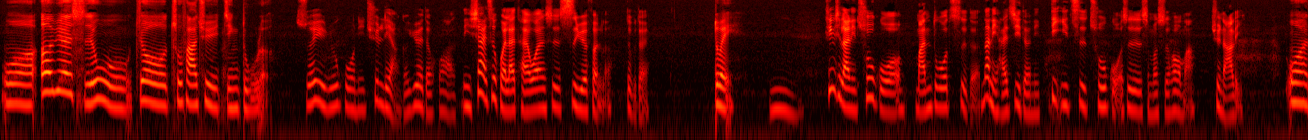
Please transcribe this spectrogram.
我二月十五就出发去京都了。所以如果你去两个月的话，你下一次回来台湾是四月份了，对不对？对。嗯，听起来你出国蛮多次的。那你还记得你第一次出国是什么时候吗？去哪里？我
